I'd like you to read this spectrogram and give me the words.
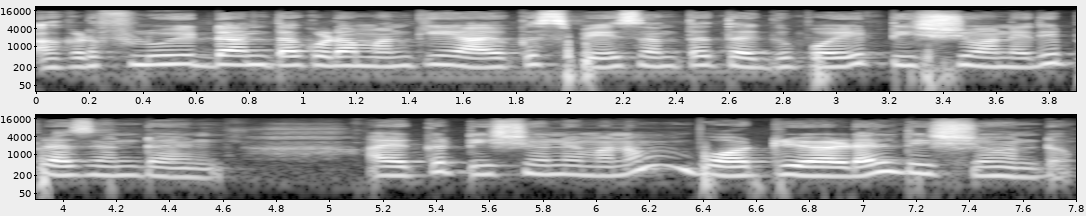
అక్కడ ఫ్లూయిడ్ అంతా కూడా మనకి ఆ యొక్క స్పేస్ అంతా తగ్గిపోయి టిష్యూ అనేది ప్రజెంట్ అయింది. ఆ యొక్క టిష్యూని మనం బాట్రియాడల్ టిష్యూ అంటాం.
